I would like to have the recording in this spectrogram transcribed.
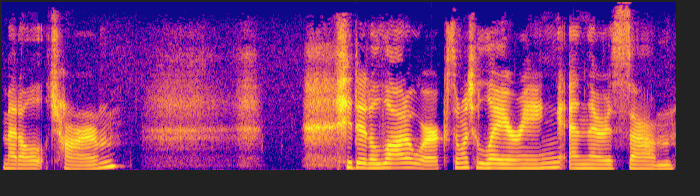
metal charm. She did a lot of work, so much layering, and there's, um,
